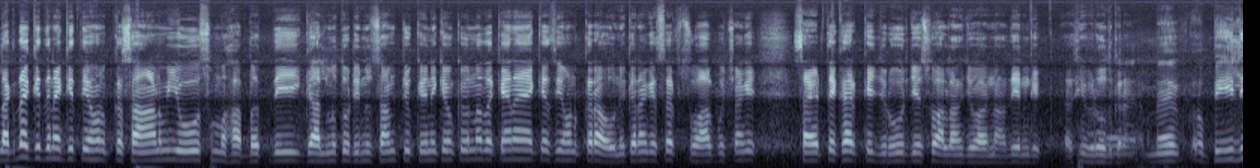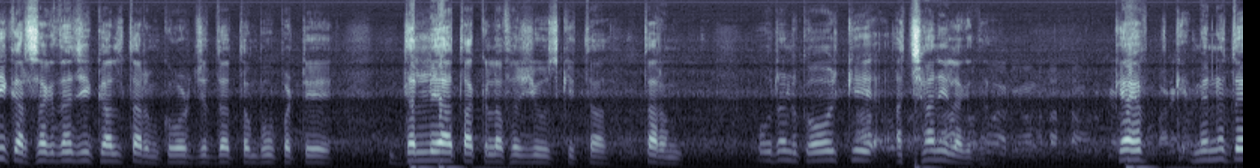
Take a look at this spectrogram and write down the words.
ਲੱਗਦਾ ਕਿਤੇ ਨਾ ਕਿਤੇ ਹੁਣ ਕਿਸਾਨ ਵੀ ਉਸ ਮੁਹੱਬਤ ਦੀ ਗੱਲ ਨੂੰ ਤੁਹਾਡੀ ਨੂੰ ਸਮਝ ਚੁੱਕੇ ਨੇ, ਕਿਉਂਕਿ ਉਹਨਾਂ ਦਾ ਕਹਿਣਾ ਹੈ ਕਿ ਅਸੀਂ ਹੁਣ ਘਰਾਓ ਨਹੀਂ ਕਰਾਂਗੇ, ਸਿਰਫ ਸਵਾਲ ਪੁੱਛਾਂਗੇ। ਸਾਈਡ ਤੇ ਕਰਕੇ ਜ਼ਰੂਰ ਜੇ ਸਵਾਲਾਂ ਦਾ ਜਵਾਬ ਨਾ ਦੇਣਗੇ, ਅਸੀਂ ਵਿਰੋਧ ਕਰਾਂਗੇ। ਮੈਂ ਅਪੀਲ ਹੀ ਕਰ ਸਕਦਾ ਜੀ ਕੱਲ ਧਰਮਕੋਟ ਜਿੱਦਾਂ ਤੰਬੂ ਪੱਟੇ ਦੱਲਿਆ ਤੱਕ ਲਫ਼ਜ਼ ਯੂਜ਼ ਕੀਤਾ ਧਰਮ, ਉਹਨਾਂ ਨੂੰ ਕਹੋ ਕਿ ਅੱਛਾ ਨਹੀਂ ਲੱਗਦਾ। ਕਹਿ ਮੈਨੂੰ ਤੇ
